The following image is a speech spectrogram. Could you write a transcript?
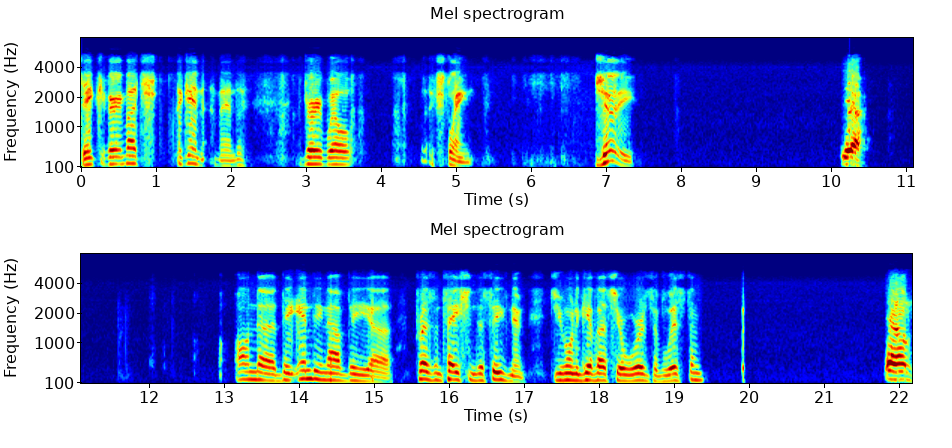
Thank you very much again, Amanda. Very well explained. Jody. Yeah. On uh, the ending of the uh, presentation this evening, do you want to give us your words of wisdom? Um,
